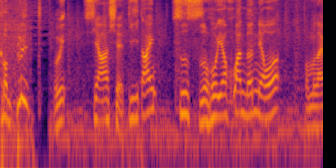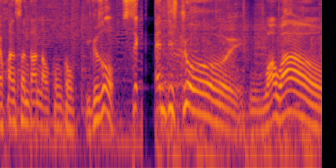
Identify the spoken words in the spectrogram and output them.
complete。喂，下雪地带，是时候要换人了哦。我们来换圣诞老公公，一个肉，Sick and destroy，哇哇哦，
